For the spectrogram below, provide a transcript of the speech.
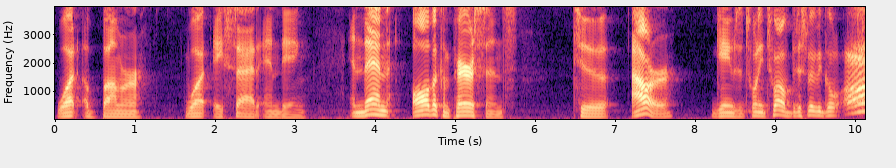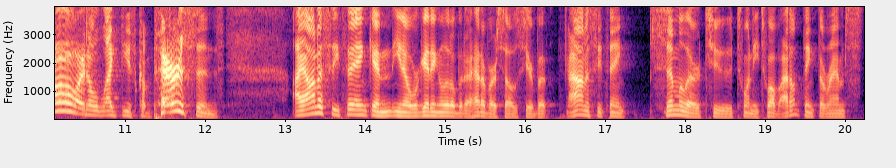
What a bummer. What a sad ending. And then all the comparisons to our games in 2012 just made me go, oh, I don't like these comparisons. I honestly think, and you know, we're getting a little bit ahead of ourselves here, but I honestly think similar to 2012, I don't think the Rams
